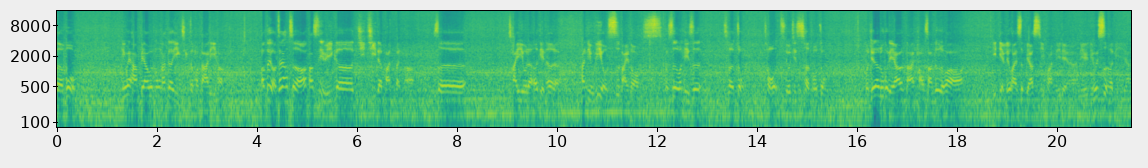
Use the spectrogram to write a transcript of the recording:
t u 因为它不要弄那个引擎这么大力哈。啊，对哦，这辆车哦，它是有一个 GT 的版本啊，是柴油的二点二的，它扭力有四百多，可是问题是车重，头尤其是车头重。我觉得如果你要拿来跑山路的话哦，一点六还是比较喜欢一点的，你你会适合你呀、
